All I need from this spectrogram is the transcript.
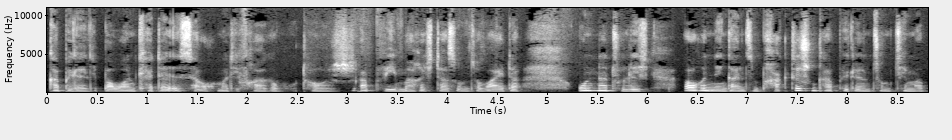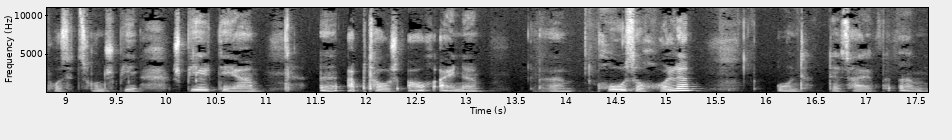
Kapitel die Bauernkette ist ja auch mal die Frage, wo tausche ich ab, wie mache ich das und so weiter. Und natürlich auch in den ganzen praktischen Kapiteln zum Thema Positionsspiel spielt der Abtausch auch eine äh, große Rolle. Und deshalb, ähm,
